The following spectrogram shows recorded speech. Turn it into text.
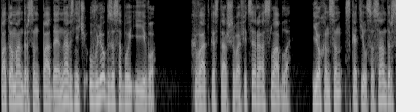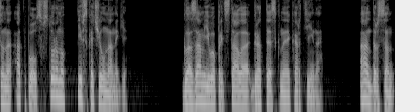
Потом Андерсон, падая навзничь, увлек за собой и его. Хватка старшего офицера ослабла. Йоханссон скатился с Андерсона, отполз в сторону и вскочил на ноги. Глазам его предстала гротескная картина. Андерсон,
